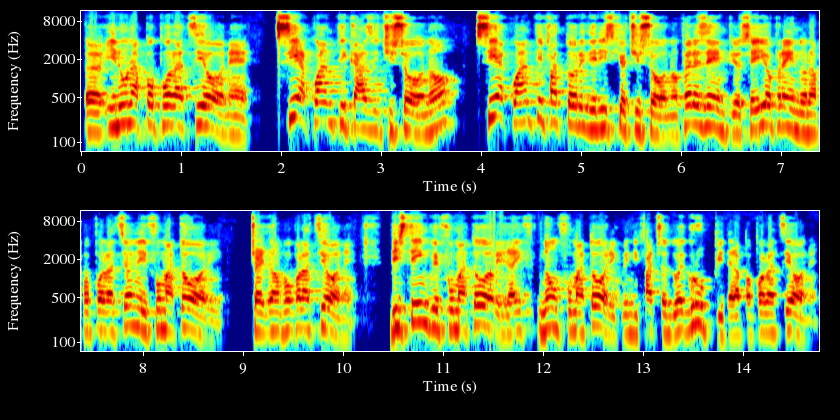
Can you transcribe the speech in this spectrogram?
uh, in una popolazione sia quanti casi ci sono sia quanti fattori di rischio ci sono. Per esempio se io prendo una popolazione di fumatori cioè una popolazione, distingo i fumatori dai non fumatori, quindi faccio due gruppi della popolazione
